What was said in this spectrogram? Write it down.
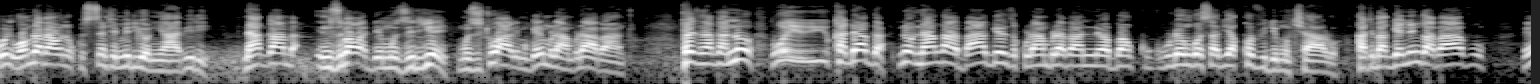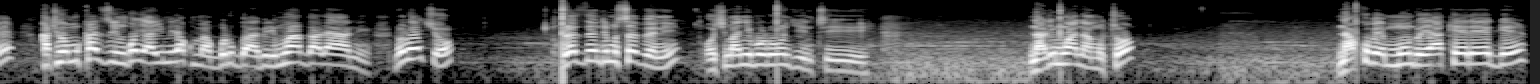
wamulabawo ne ku sente miliyoni abiri. N'agamba nzibawadde muzirye muzitwale mugende mulambule abantu. President aga no kadaga? No nanga bagenze kulambula kulengosa bya covid mu kyalo. Kati bagende nga baavu. Eh? kati omukazi ngo yayimira ku magulu gabiri mwagalani nolwekyo president museveni okimanyi bulungi nti nali mwana muto nakuba emundu yakerege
